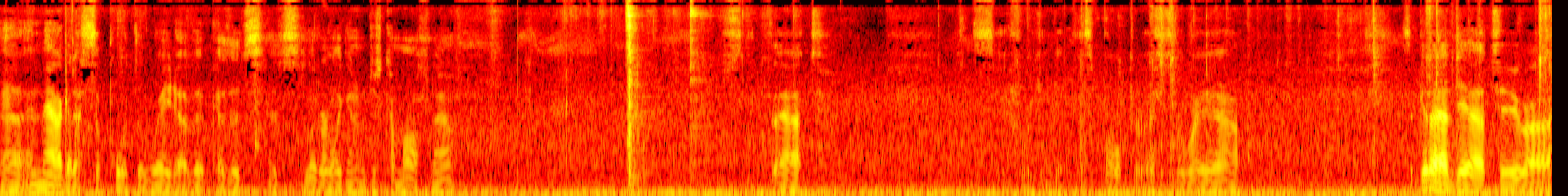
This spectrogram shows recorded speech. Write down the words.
Uh, and now I gotta support the weight of it because it's it's literally gonna just come off now. That. Let's see if we can get this bolt the rest of the way out. It's a good idea to uh,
